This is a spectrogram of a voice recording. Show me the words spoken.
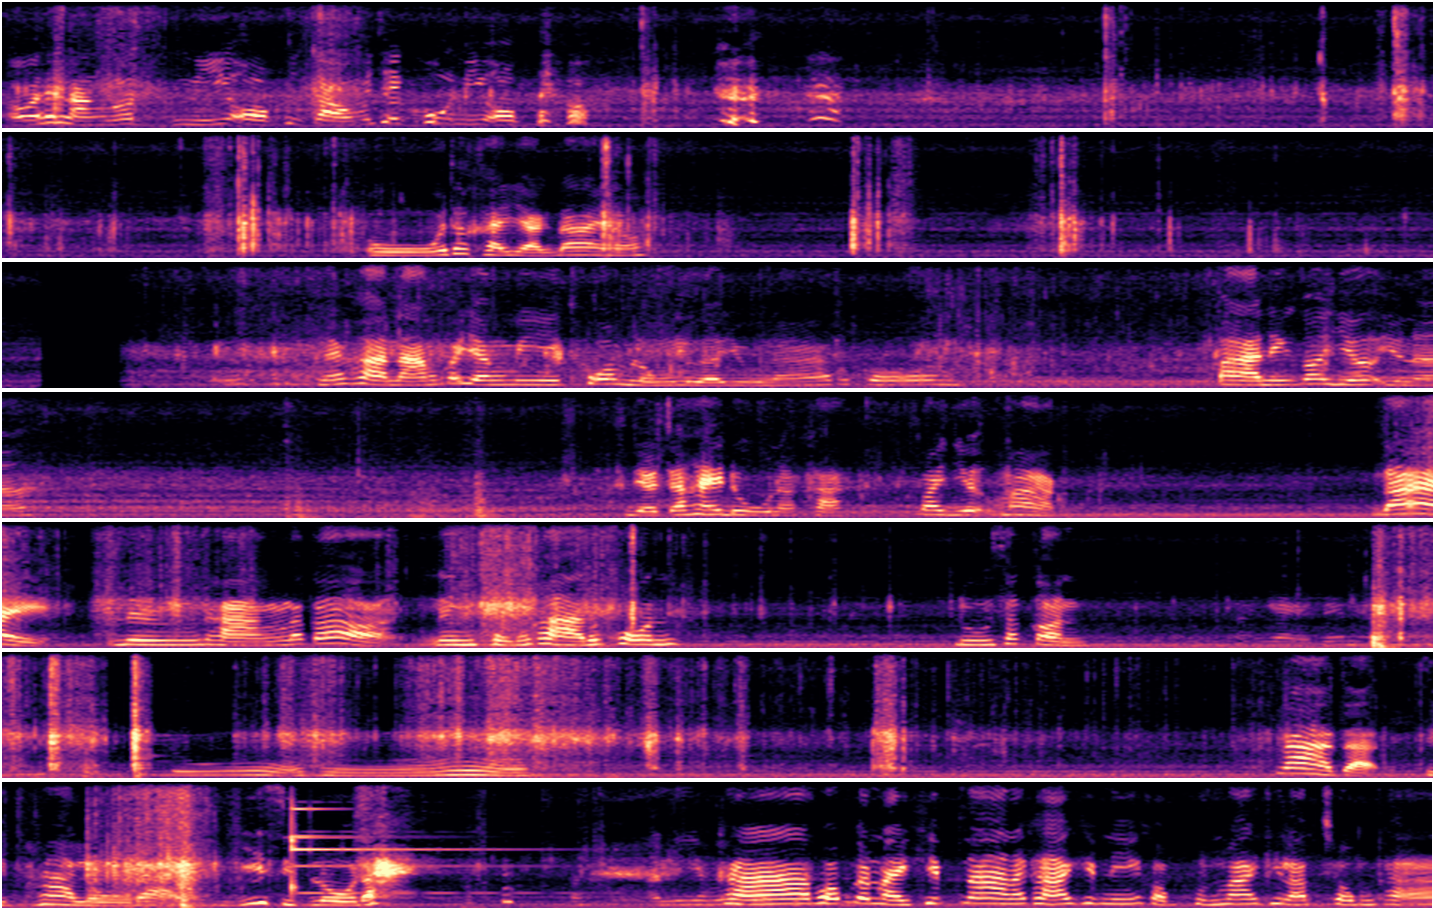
เอาไว้ให้หลังรถหนีออกคือเก่าไม่ใช่คู่หนีออกแต่ว่า โอ้ยถ้าใครอยากได้เนาะเนี่ยค่ะน้ำก็ยังมีท่วมหลงเหลืออยู่นะทุกคนปลานี้ก็เยอะอยู่นะ เดี๋ยวจะให้ดูนะคะ ว่าเยอะมาก ได้หนึ่งถังแล้วก็หนึ่งถุงค่ะทุกคน ดูซะก่อนถังใหญ่ได้ไหมดู โอ้โห น่าจะสิบห้าโลได้ยี่สิบโลได้ อันนี้ยังไม่ค่ะ พบกันใหม่คลิปหน้านะคะ คลิปนี้ขอบคุณมากที่รับชมค่ะ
